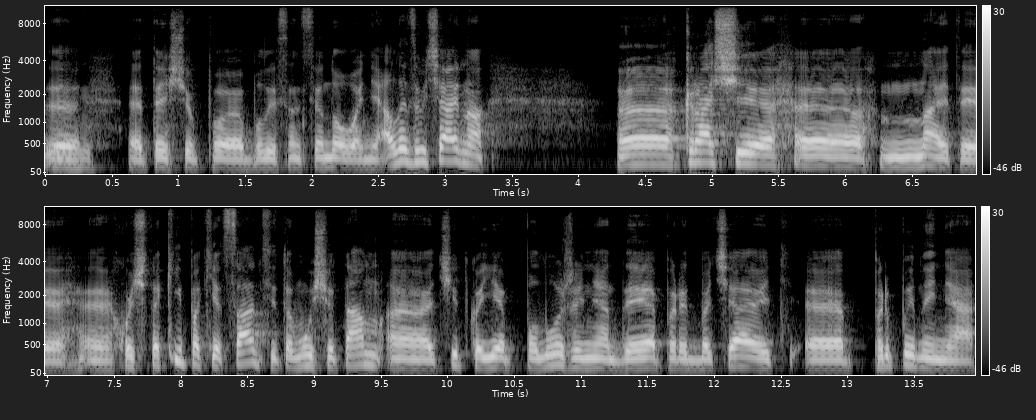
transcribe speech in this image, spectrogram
е, те, щоб були санкціоновані. Але звичайно. Краще, знаєте, хоч такий пакет санкцій, тому що там чітко є положення, де передбачають припинення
